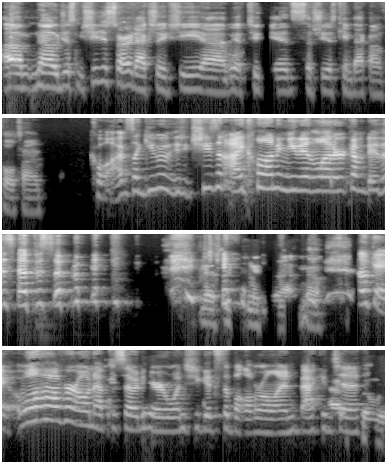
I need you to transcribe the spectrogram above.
Um, no, just she just started actually. She uh we have two kids, so she just came back on full time. Cool. I was like, you she's an icon and you didn't let her come do this episode with no, no. Okay, we'll have her own episode here once she gets the ball rolling back into Absolutely.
